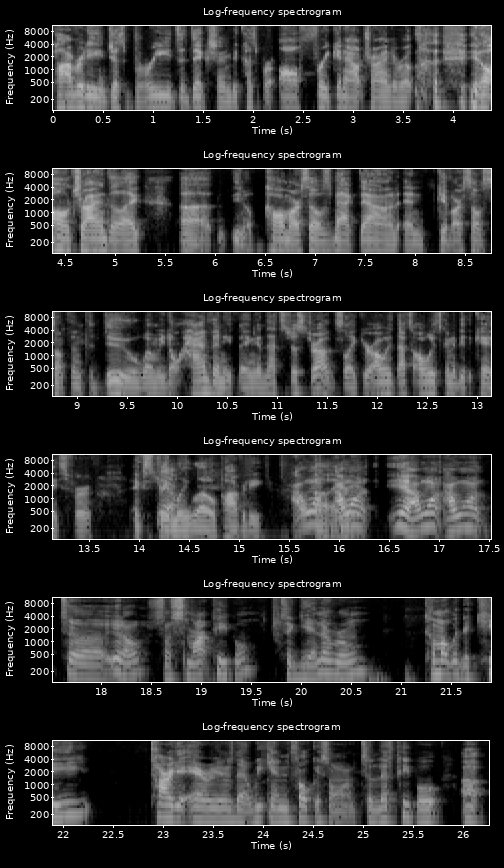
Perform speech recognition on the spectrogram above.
poverty just breeds addiction because we're all freaking out trying to, you know, all trying to like, uh, you know, calm ourselves back down and give ourselves something to do when we don't have anything, and that's just drugs. Like you're always that's always going to be the case for extremely yeah. low poverty. I want, uh, I want, yeah, I want, I want to, you know, some smart people to get in a room, come up with the key target areas that we can focus on to lift people up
